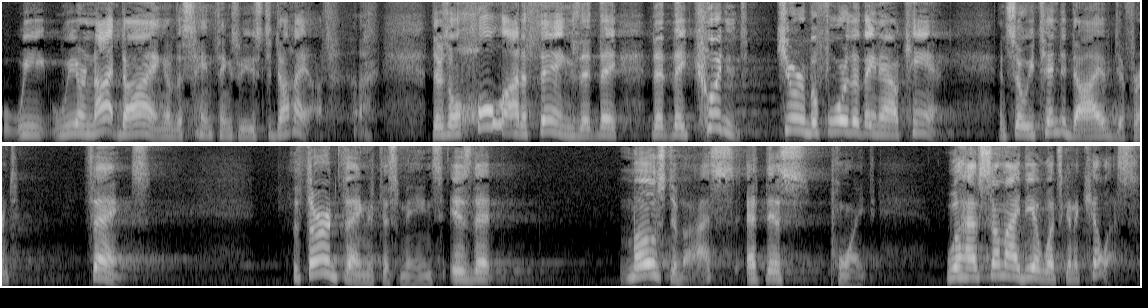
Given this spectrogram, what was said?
we, we are not dying of the same things we used to die of. There's a whole lot of things that they, that they couldn't cure before that they now can. And so we tend to die of different things. The third thing that this means is that most of us at this point will have some idea of what's going to kill us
